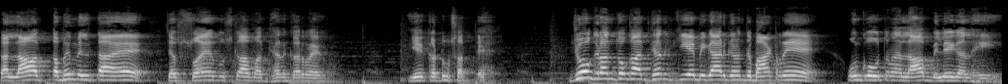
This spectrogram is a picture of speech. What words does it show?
का लाभ तभी मिलता है जब स्वयं उसका हम अध्ययन कर रहे हो। यह कटु सत्य है। जो ग्रंथों का अध्ययन किए बिगाड़ ग्रंथ बांट रहे हैं, उनको उतना लाभ मिलेगा नहीं।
